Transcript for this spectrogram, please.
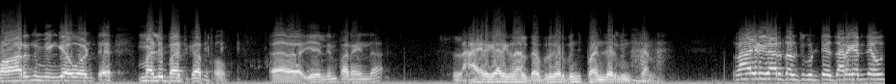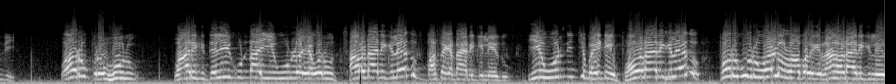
పారిని మింగేవు అంటే మళ్ళీ బతికేస్తావు. ఆ, వెళ్ళిన పని అయిందా? లాయర్ గారికి నాలుగు డబ్బులు కల్పించి పని జరిపించాను. రాయుడు గారు తలుచుకుంటే జరగనే ఉంది. వారు ప్రభువులు. వారికి తెలియకుండా ఈ ఊళ్ళో ఎవరు చావడానికి లేదు బతకడానికి లేదు. ఈ ఊరు నుంచి బయటికి పోవడానికి లేదు పొరుగురు వాళ్ళు లోపలికి రావడానికి లేదు.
